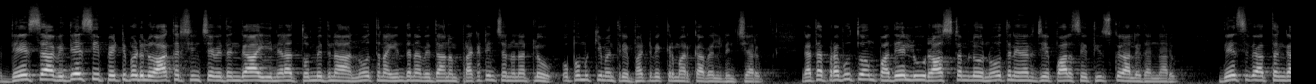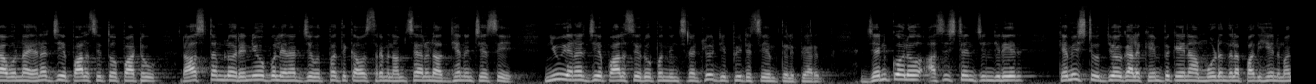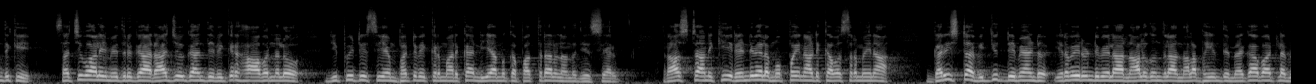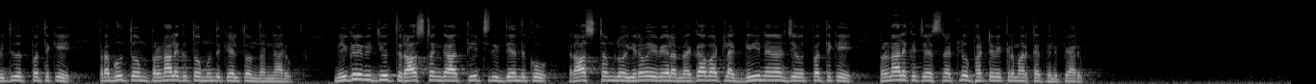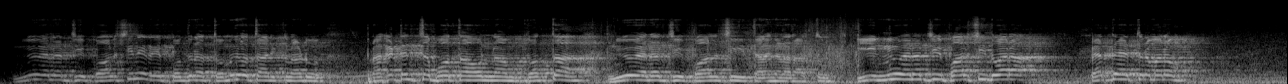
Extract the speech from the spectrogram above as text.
దేశ విదేశీ పెట్టుబడులు ఆకర్షించే విధంగా ఈ నెల తొమ్మిదిన నూతన ఇంధన విధానం ప్రకటించనున్నట్లు ఉప ముఖ్యమంత్రి భట్టి విక్రమార్క వెల్లడించారు. గత ప్రభుత్వం పదేళ్ళు రాష్ట్రంలో నూతన ఎనర్జీ పాలసీ తీసుకురాలేదన్నారు. దేశవ్యాప్తంగా ఉన్న ఎనర్జీ పాలసీతో పాటు రాష్ట్రంలో రెన్యూవబుల్ ఎనర్జీ ఉత్పత్తికి అవసరమైన అంశాలను అధ్యయనం చేసి న్యూ ఎనర్జీ పాలసీ రూపొందించినట్లు డిప్యూటీ సీఎం తెలిపారు. జెన్కోలో అసిస్టెంట్ ఇంజనీర్ కెమిస్ట్ ఉద్యోగాలకు ఎంపికైన మూడు వందల పదిహేను మందికి సచివాలయం ఎదురుగా రాజీవ్ గాంధీ విగ్రహ ఆవరణలో డిప్యూటీ సీఎం భట్టి విక్రమార్క నియామక పత్రాలను అందజేశారు. రాష్ట్రానికి రెండు వేల ముప్పై నాటికి అవసరమైన గరిష్ట విద్యుత్ డిమాండ్ ఇరవై రెండు వేల నాలుగు వందల నలభై ఎనిమిది మెగావాట్ల విద్యుత్ ఉత్పత్తికి ప్రభుత్వం ప్రణాళికతో ముందుకెళ్తోందన్నారు. మిగులు విద్యుత్ రాష్ట్రంగా తీర్చిదిద్దేందుకు రాష్ట్రంలో ఇరవై వేల మెగావాట్ల గ్రీన్ ఎనర్జీ ఉత్పత్తికి ప్రణాళిక చేసినట్లు భట్టి విక్రమార్క తెలిపారు. న్యూ ఎనర్జీ పాలసీని రేపు పొద్దున తొమ్మిదో తారీఖు నాడు ప్రకటించబోతా ఉన్నాం కొత్త న్యూ ఎనర్జీ పాలసీ తెలంగాణ రాష్ట్రం. ఈ న్యూ ఎనర్జీ పాలసీ ద్వారా పెద్ద ఎత్తున మనం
